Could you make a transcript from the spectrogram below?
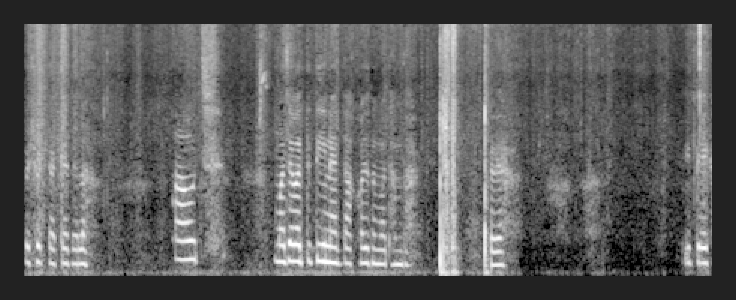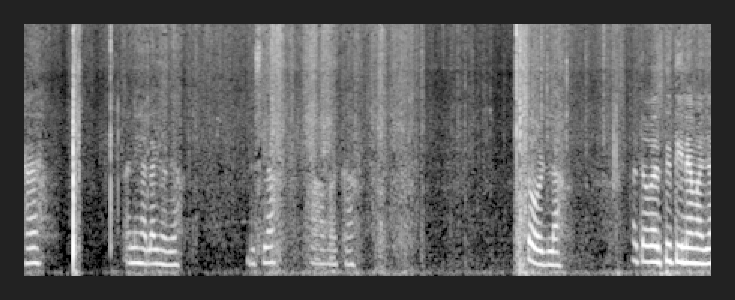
पिशूट टाकूया त्याला. आऊच माझ्यावरती तीन आहेत दाखवते तुम्हाला थांबा. घेऊया. इथे एक आहे आणि ह्याला घेऊया. दिसला? हा बघा. तोडला. आता वरती तीन आहे माझ्या.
